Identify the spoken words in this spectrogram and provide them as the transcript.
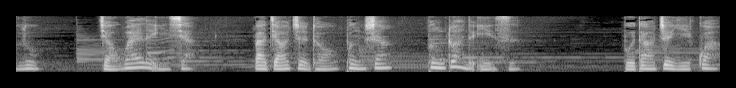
路，脚歪了一下，把脚趾头碰伤、碰断的意思。不到这一卦，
